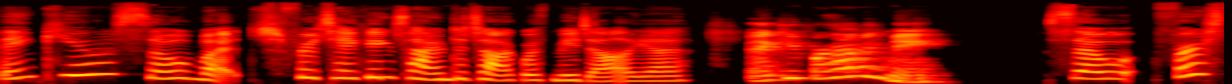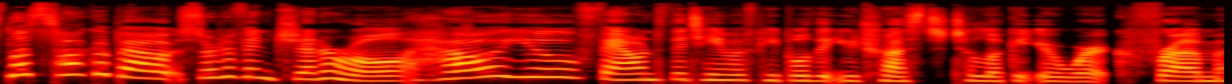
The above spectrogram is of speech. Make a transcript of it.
Thank you so much for taking time to talk with me, Dahlia. Thank you for having me. So, first, let's talk about sort of in general how you found the team of people that you trust to look at your work, from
